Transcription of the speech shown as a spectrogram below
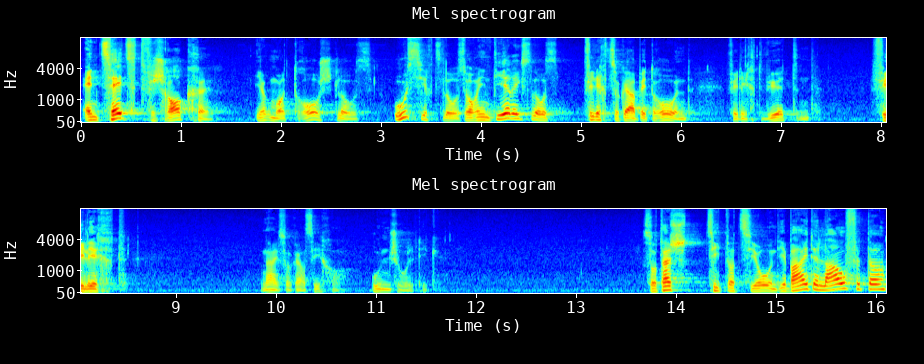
entsetzt, verschrocken, irgendwo trostlos, aussichtslos, orientierungslos, vielleicht sogar bedrohend, vielleicht wütend, vielleicht, nein, sogar sicher, unschuldig. So, das ist die Situation. Die beiden laufen da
